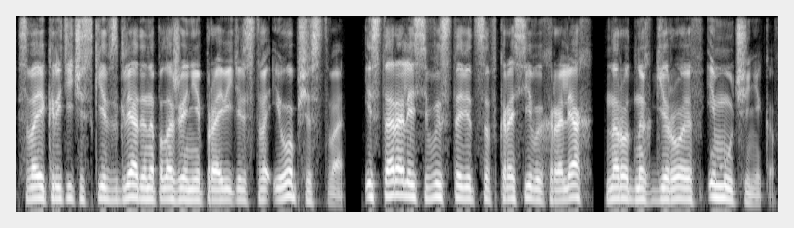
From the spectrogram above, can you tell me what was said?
свои критические взгляды на положение правительства и общества и старались выставиться в красивых ролях народных героев и мучеников.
